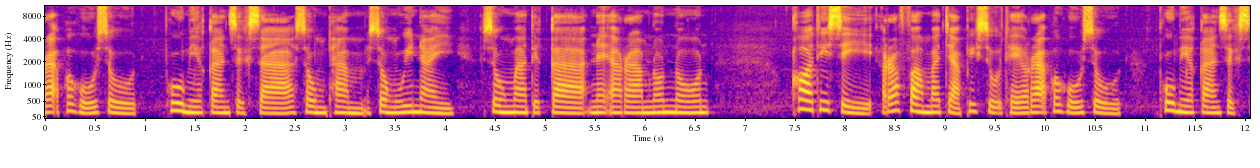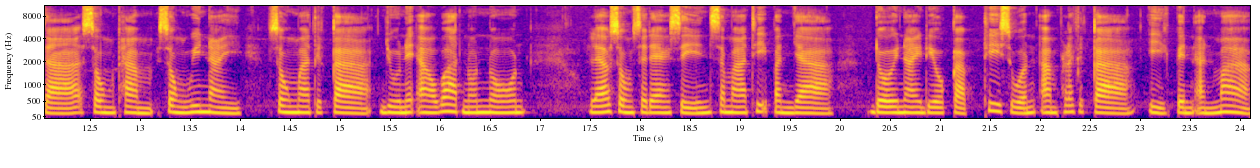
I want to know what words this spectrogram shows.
ระพหูสูตร ผู้มีการศึกษา ทรงธรรม ทรงวินัย ทรงมาติกาในอารามโน้นโน้นข้อที่สี่รับฟังมาจากภิกษุเถระพหูสูตร ผู้มีการศึกษา ทรงธรรม ทรงวินัย ทรงมาติกาอยู่ในอาวาสโน้นโน้นแล้วทรงแสดงศีลสมาธิปัญญา โดยในเดียวกับที่สวนอัมพลกาอีกเป็นอันมาก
